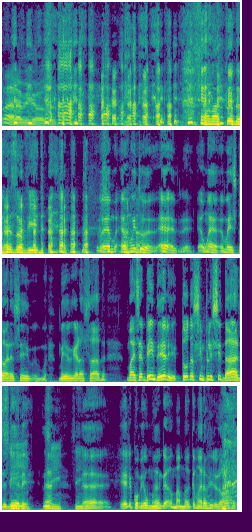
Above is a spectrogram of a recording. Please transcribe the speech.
Maravilhoso. Estava tudo resolvido. É, é muito. É, é, uma, é uma história assim, meio engraçada, mas é bem dele, toda a simplicidade sim, dele. Né? Sim, sim. É, ele comeu manga, uma manga maravilhosa.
